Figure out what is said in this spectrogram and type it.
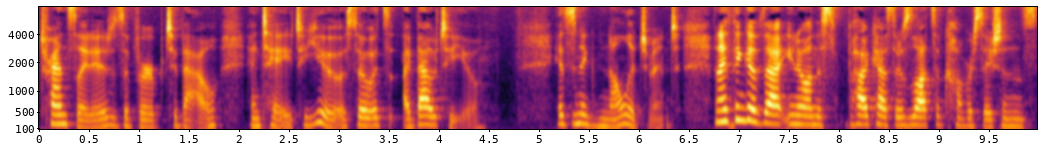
translated as a verb to bow and te to you. So it's I bow to you. It's an acknowledgement. And I think of that, you know, on this podcast, there's lots of conversations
